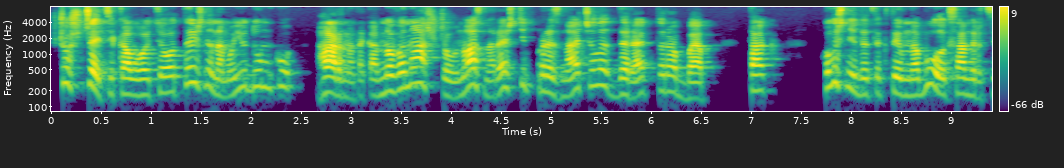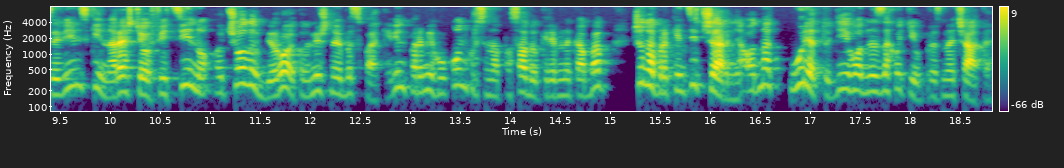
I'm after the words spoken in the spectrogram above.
Що ще цікавого цього тижня, на мою думку, гарна така новина, що у нас нарешті призначили директора БЕП. Так, колишній детектив НАБУ Олександр Цивінський нарешті офіційно очолив бюро економічної безпеки. Він переміг у конкурсі на посаду керівника БЕП ще наприкінці червня. Однак уряд тоді його не захотів призначати.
